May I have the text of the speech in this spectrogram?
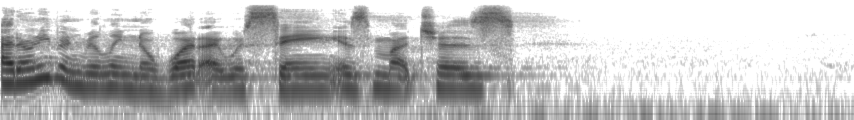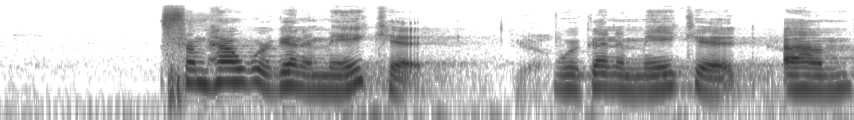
I don't even really know what I was saying as much as somehow we're going to make it. Yeah. We're going to make it. Um,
